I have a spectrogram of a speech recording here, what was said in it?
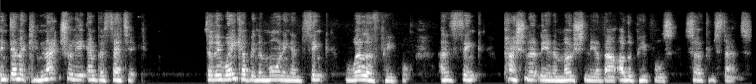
endemically, naturally empathetic? So they wake up in the morning and think well of people and think passionately and emotionally about other people's circumstance.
